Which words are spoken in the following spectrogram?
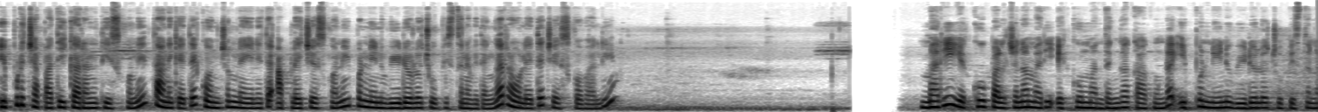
ఇప్పుడు చపాతీ కర్రని తీసుకొని దానికైతే కొంచెం నెయ్యినైతే అప్లై చేసుకొని ఇప్పుడు నేను వీడియోలో చూపిస్తున్న విధంగా రోల్ అయితే చేసుకోవాలి. మరీ ఎక్కువ పలచన మరీ ఎక్కువ మందంగా కాకుండా ఇప్పుడు నేను వీడియోలో చూపిస్తున్న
